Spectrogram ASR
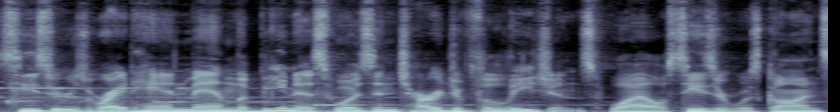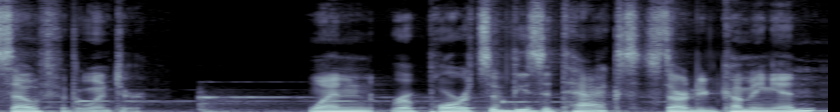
Caesar's right-hand man Labienus was in charge of the legions, while Caesar was gone south for the winter. When reports of these attacks started coming in,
